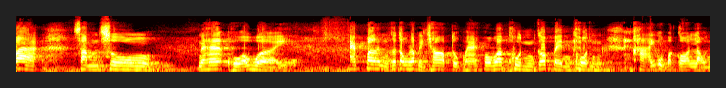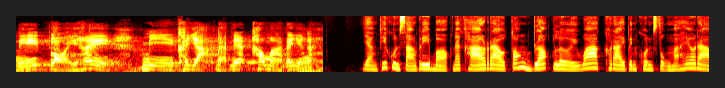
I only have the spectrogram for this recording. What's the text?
ว่าซัมซุงนะฮะหัวเว่ย Apple ก็ต้องรับผิดชอบถูกไหมเพราะว่าคุณก็เป็นคนขายอุปกรณ์เหล่านี้ปล่อยให้มีขยะแบบเนี้ยเข้ามาได้ยังไงอย่างที่คุณสารีบอกนะคะ เราต้องบล็อกเลยว่าใครเป็นคนส่งมาให้เรา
